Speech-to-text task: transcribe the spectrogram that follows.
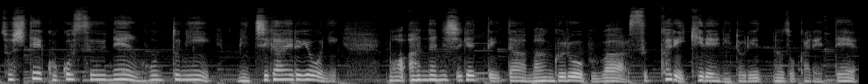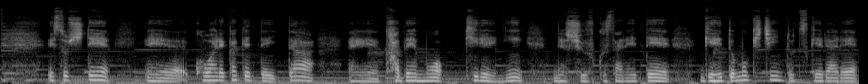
そしてここ数年本当に見違えるようにもうあんなに茂っていたマングローブはすっかりきれいに取り除かれてえそして、えー、壊れかけていた、えー、壁もきれいに、ね、修復されてゲートもきちんとつけられ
